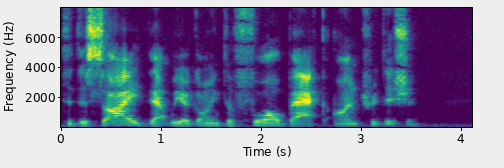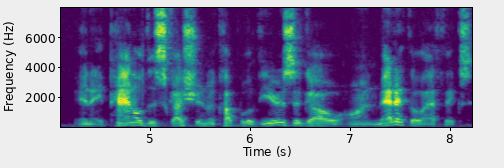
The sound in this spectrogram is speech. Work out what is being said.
to decide that we are going to fall back on tradition. In a panel discussion a couple of years ago on medical ethics,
